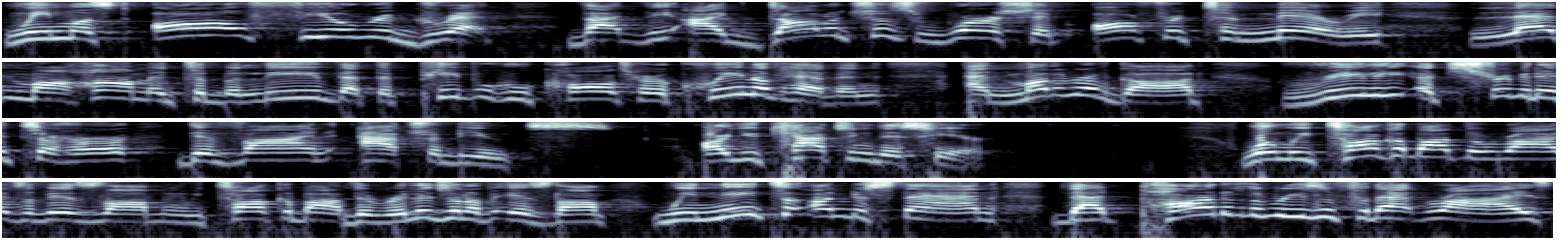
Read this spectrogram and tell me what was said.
We must all feel regret that the idolatrous worship offered to Mary led Muhammad to believe that the people who called her Queen of Heaven and Mother of God really attributed to her divine attributes. Are you catching this here? When we talk about the rise of Islam and we talk about the religion of Islam, we need to understand that part of the reason for that rise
